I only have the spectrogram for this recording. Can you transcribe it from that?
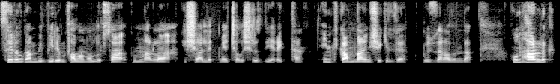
sıyrılgan bir birim falan olursa bunlarla iş halletmeye çalışırız diyerekten. İntikam da aynı şekilde bu yüzden alındı. Hunharlık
